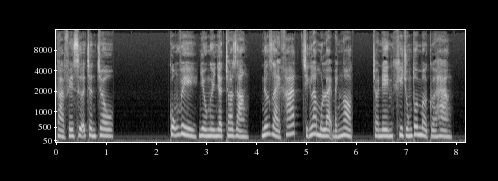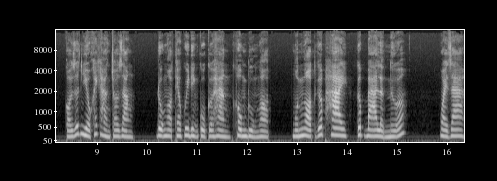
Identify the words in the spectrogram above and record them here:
cà phê sữa chân châu. Cũng vì nhiều người Nhật cho rằng nước giải khát chính là một loại bánh ngọt, cho nên khi chúng tôi mở cửa hàng, có rất nhiều khách hàng cho rằng độ ngọt theo quy định của cửa hàng không đủ ngọt, muốn ngọt gấp 2, gấp 3 lần nữa. Ngoài ra,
